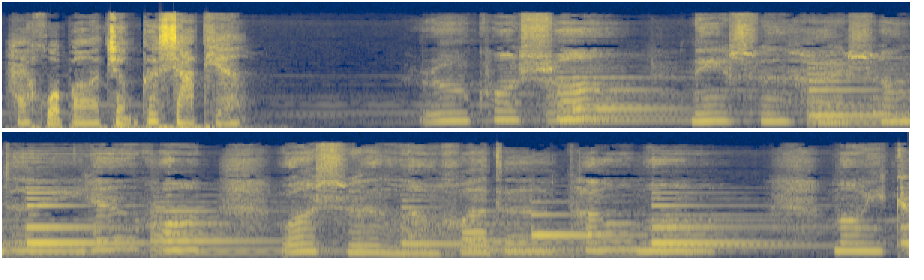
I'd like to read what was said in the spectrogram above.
还火爆了整个夏天。如果说你是海上的烟火，我是浪花的泡沫，某一刻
